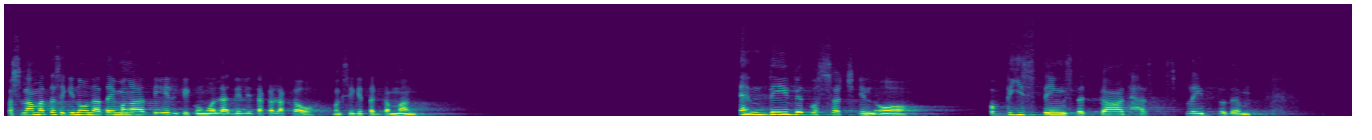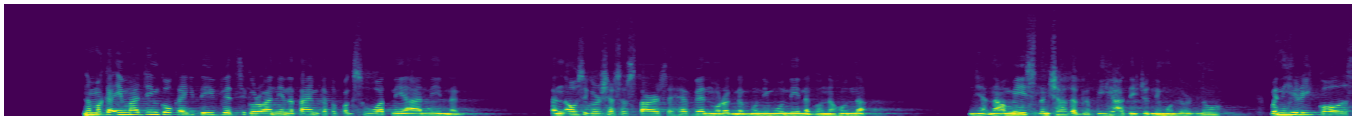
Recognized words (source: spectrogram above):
Pasalamat ta sa Ginoo natay mga tiil kay kung wala dili ta kalakaw, magsigit tag kamang. And David was such in awe of these things that God has displayed to them. Na maka-imagine ko kay David siguro ani na time kato pagsuwat ni ani nag tanaw siguro siya sa star sa heaven murag nagmuni-muni naghuna-huna. Na-amaze lang siya, grabiha di ni mo Lord no. when he recalls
